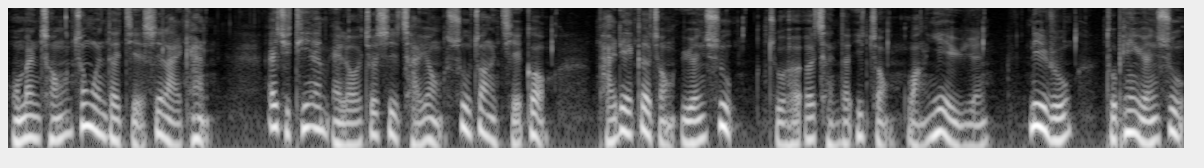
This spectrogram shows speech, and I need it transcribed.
我们从中文的解释来看，HTML 就是采用树状结构排列各种元素组合而成的一种网页语言，例如图片元素、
